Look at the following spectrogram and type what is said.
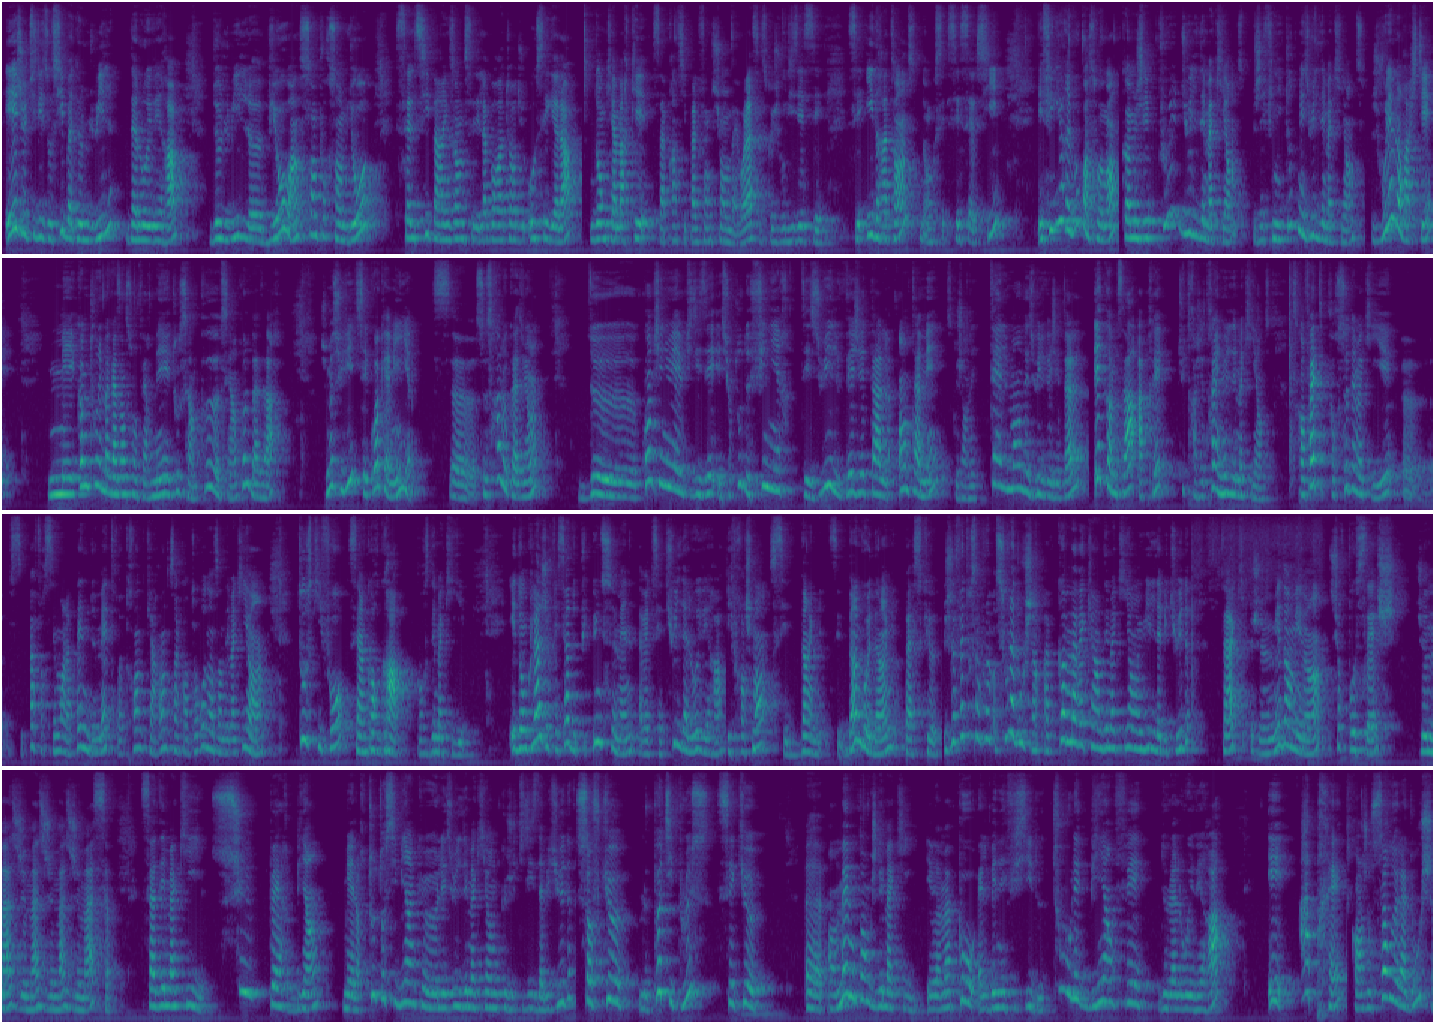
Et j'utilise aussi bah, de l'huile d'aloe vera, de l'huile bio, hein, 100% bio. Celle-ci, par exemple, c'est les laboratoires du Haut-Ségala. Donc, il y a marqué sa principale fonction. Ben voilà, c'est ce que je vous disais, c'est hydratante. Donc, c'est celle-ci. Et figurez-vous qu'en ce moment, comme j'ai plus d'huile démaquillante, j'ai fini toutes mes huiles démaquillantes, je voulais m'en racheter, mais comme tous les magasins sont fermés et tout, c'est un peu, c'est un peu le bazar. Je me suis dit, c'est quoi Camille? Ce sera l'occasion de continuer à utiliser et surtout de finir tes huiles végétales entamées, parce que j'en ai tellement des huiles végétales, et comme ça, après, tu te rachèteras une huile démaquillante. Parce qu'en fait, pour se démaquiller, euh, c'est pas forcément la peine de mettre 30, 40, 50 euros dans un démaquillant. Hein. Tout ce qu'il faut, c'est un corps gras pour se démaquiller. Et donc là, je fais ça depuis une semaine avec cette huile d'aloe vera. Et franchement, c'est dingue. C'est dingo dingue parce que je fais tout simplement sous la douche, hein, comme avec un démaquillant en huile d'habitude. Tac, je mets dans mes mains sur peau sèche, je masse, je masse, je masse, je masse. Ça démaquille super bien, mais alors tout aussi bien que les huiles démaquillantes que j'utilise d'habitude. Sauf que le petit plus, c'est que euh, en même temps que je démaquille, eh ben, ma peau, elle bénéficie de tous les bienfaits de l'aloe vera. Et après, quand je sors de la douche,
